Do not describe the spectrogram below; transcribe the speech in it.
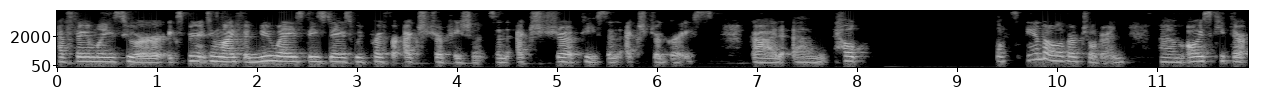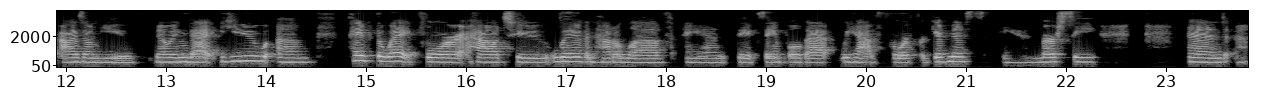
have families who are experiencing life in new ways these days, we pray for extra patience and extra peace and extra grace. God, um, help us and all of our children um, always keep their eyes on you, knowing that you um, paved the way for how to live and how to love, and the example that we have for forgiveness and mercy and um,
